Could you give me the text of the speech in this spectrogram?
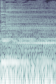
you.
